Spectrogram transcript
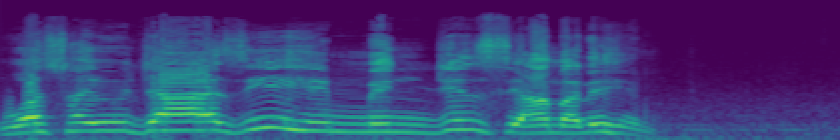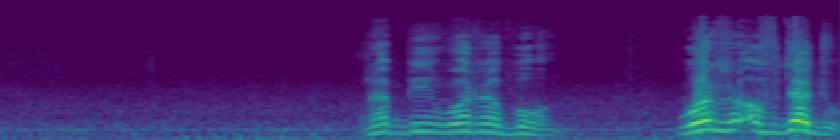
وسيجازيهم من جنس عملهم ربي ور بون ور أفججو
